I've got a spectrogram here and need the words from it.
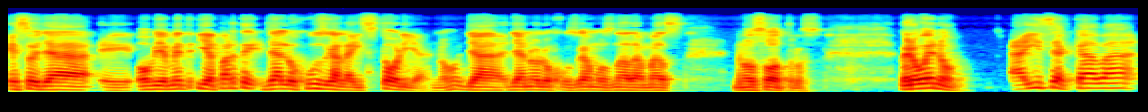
eso ya, eh, obviamente, y aparte ya lo juzga la historia, ¿no? Ya, ya no lo juzgamos nada más nosotros. Pero bueno, ahí se acaba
